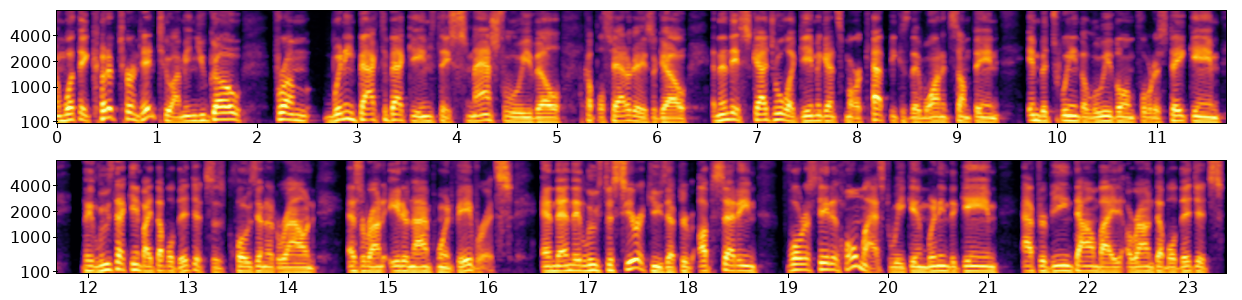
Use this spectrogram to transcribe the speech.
and what they could have turned into. I mean, you go from winning back-to-back games, they smashed Louisville a couple Saturdays ago, and then they schedule a game against Marquette because they wanted something in between the Louisville and Florida State game. They lose that game by double digits as closing it around as around eight or nine point favorites. And then they lose to Syracuse after upsetting Florida State at home last week and winning the game after being down by around double digits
